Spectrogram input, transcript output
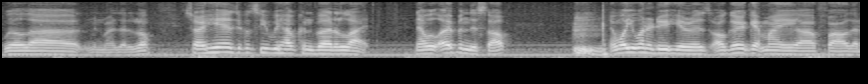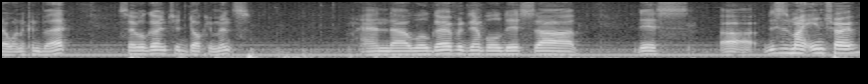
We'll uh, minimize that as well. So here as you can see we have converter lite. Now we'll open this up and what you want to do here is I'll go get my uh, file that I want to convert. So we'll go into documents and uh, we'll go for example this uh, this uh, this is my intro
